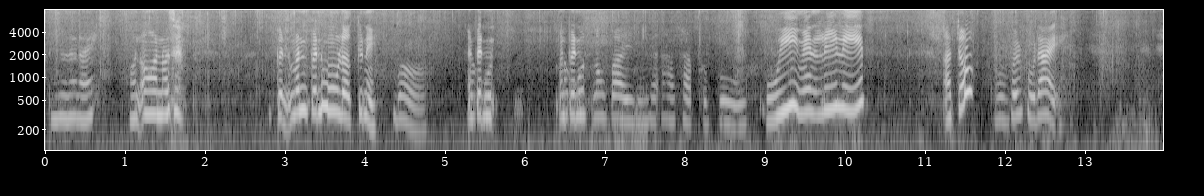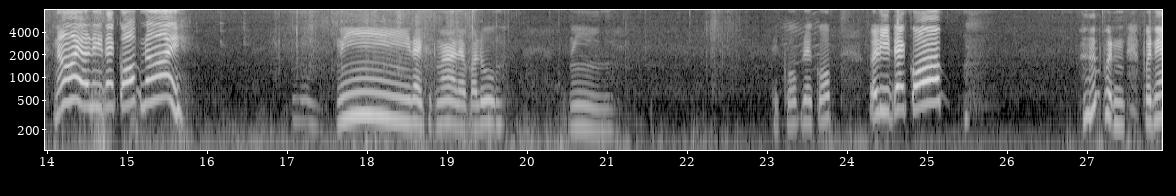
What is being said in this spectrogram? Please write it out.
เป็นอยู่แนวไหนอ่อนๆว่าสันเป็นมันเป็นหูเหลือกอยู่นี่บ่มันเป็น มันเป็นขุดลงไปนี่แหละหาทับกระปูอุ้ยแม่นลีลีดเอาจุ๊บเพิ่นผูได้เนยเอาลีดได้กบเนยนี่ได้ขึ้นมาแล้วปลาลุงนี่ได้กบได้กบเอาลีดได้กบหึ เพิ่นเพิ่นแน่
